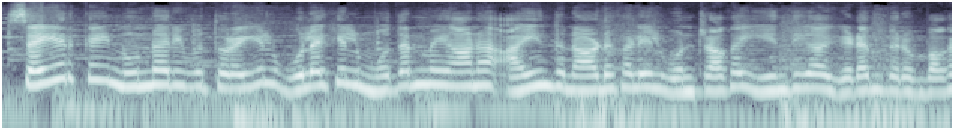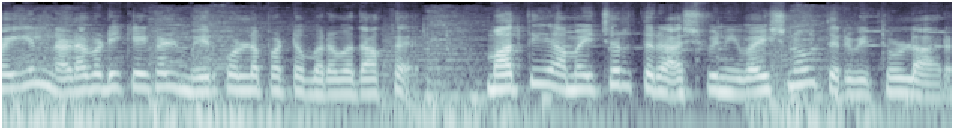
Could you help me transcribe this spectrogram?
செயற்கை நுண்ணறிவு துறையில் உலகில் முதன்மையான ஐந்து நாடுகளில் ஒன்றாக இந்தியா இடம்பெறும் வகையில் நடவடிக்கைகள் மேற்கொள்ளப்பட்டு வருவதாக மத்திய அமைச்சர் திரு அஸ்வினி வைஷ்ணவ் தெரிவித்துள்ளார்.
